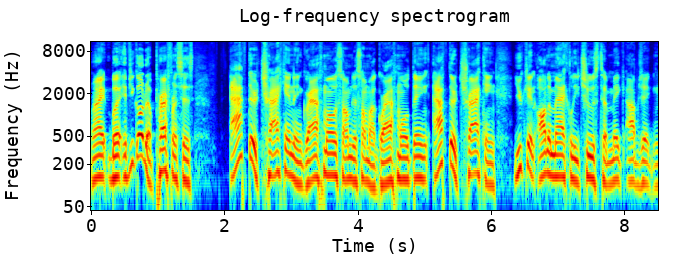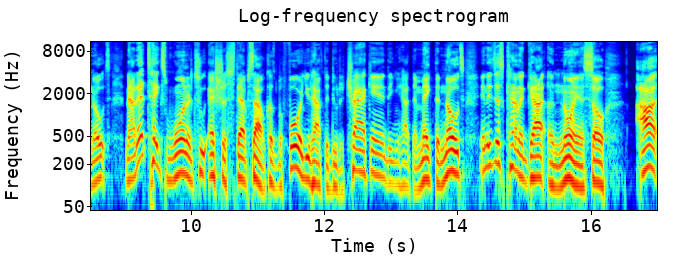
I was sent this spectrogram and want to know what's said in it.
right but if you go to preferences after tracking in graph mode, so I'm just on my graph mode thing, after tracking, you can automatically choose to make object notes. Now that takes one or two extra steps out because before you'd have to do the tracking, then you have to make the notes, and it just kind of got annoying. So I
